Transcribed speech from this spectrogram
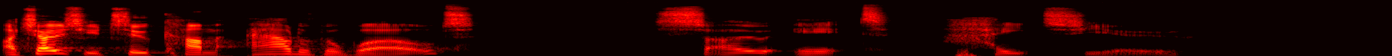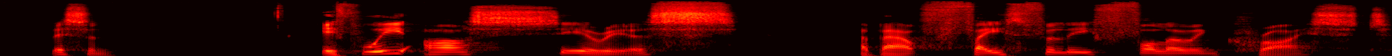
I chose you to come out of the world, so it hates you. Listen, if we are serious about faithfully following Christ,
